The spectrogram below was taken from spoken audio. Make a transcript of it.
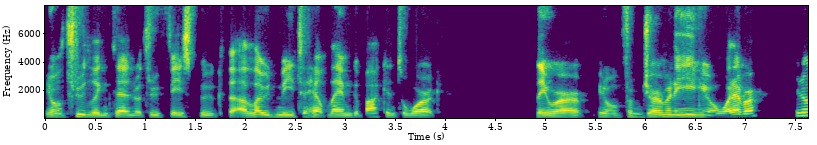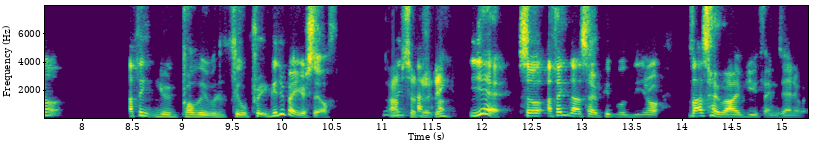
you know, through LinkedIn or through Facebook that allowed me to help them get back into work. They were, you know, from Germany, or whatever. You know, I think you probably would feel pretty good about yourself. I I- Absolutely. Yeah. So I think that's how people, you know, that's how I view things anyway.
